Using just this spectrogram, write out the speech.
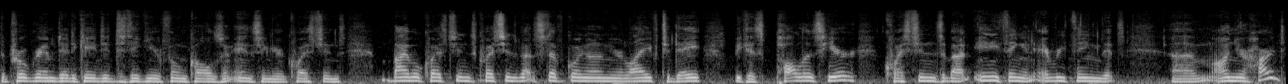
the program dedicated to taking your phone calls and answering your questions. Bible questions, questions about stuff going on in your life today, because Paula's here, questions about anything and everything that's um, on your heart.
